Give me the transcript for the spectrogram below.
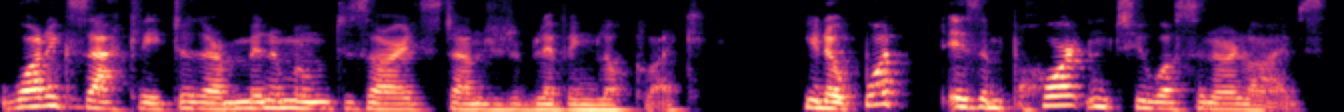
what exactly does our minimum desired standard of living look like? You know, what is important to us in our lives.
